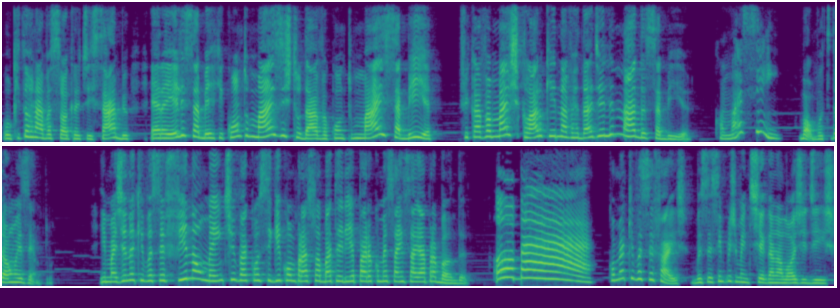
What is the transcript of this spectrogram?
O que tornava Sócrates sábio era ele saber que quanto mais estudava, quanto mais sabia, ficava mais claro que, na verdade, ele nada sabia. Como assim? Bom, vou te dar um exemplo. Imagina que você finalmente vai conseguir comprar sua bateria para começar a ensaiar para a banda. Oba! Como é que você faz? Você simplesmente chega na loja e diz:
